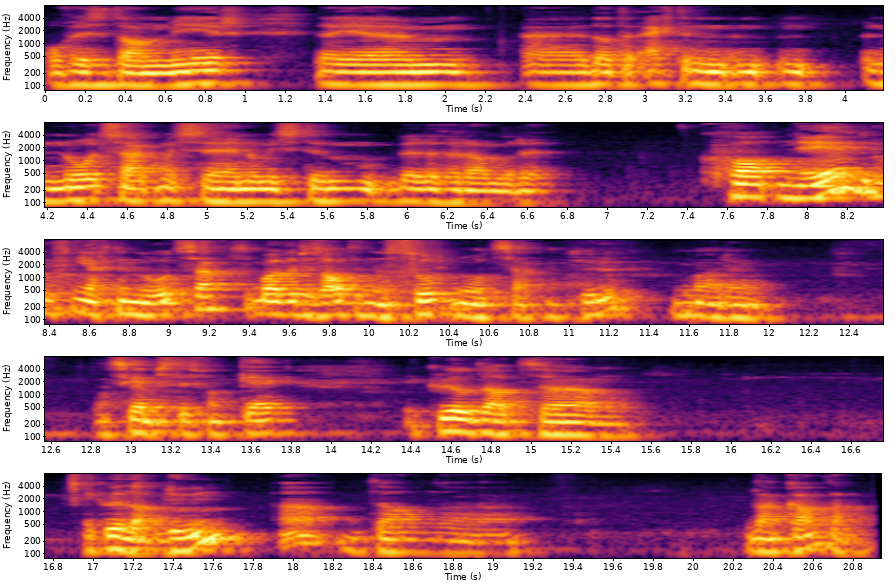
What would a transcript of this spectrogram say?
of is het dan meer dat, je, dat er echt een, een, een- een noodzaak moet zijn om iets te willen veranderen? Goh, nee, er hoeft niet echt een noodzaak, maar er is altijd een soort noodzaak natuurlijk. Maar eh, als jij beslist van, kijk, ik wil dat, ehm, ik wil dat doen, dan, eh, dan kan dat.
